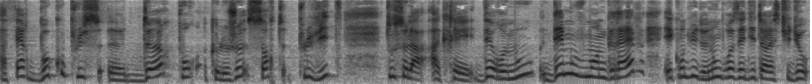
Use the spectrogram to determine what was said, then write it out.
à faire beaucoup plus euh, d'heures pour que le jeu sorte plus vite. Tout cela a créé des remous, des mouvements de grève et conduit de nombreux éditeurs et studios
